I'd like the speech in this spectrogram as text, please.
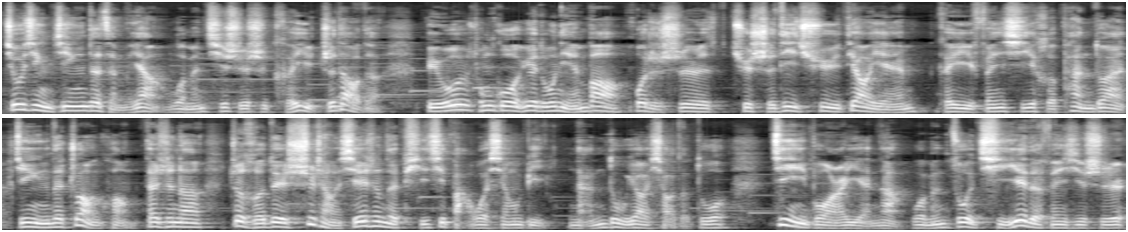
究竟经营的怎么样，我们其实是可以知道的。比如通过阅读年报，或者是去实地去调研，可以分析和判断经营的状况。但是呢，这和对市场先生的脾气把握相比，难度要小得多。进一步而言呢，我们做企业的分析师，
